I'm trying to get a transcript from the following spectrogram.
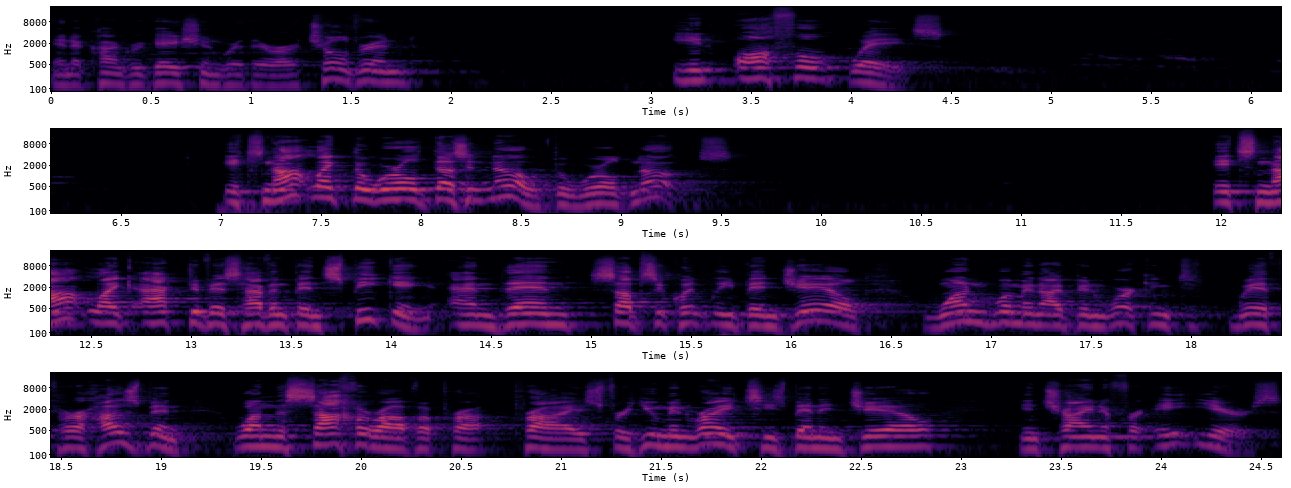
in a congregation where there are children, in awful ways. It's not like the world doesn't know, the world knows. It's not like activists haven't been speaking and then subsequently been jailed. One woman I've been working to, with, her husband won the Sakharov Prize for Human Rights. He's been in jail in China for eight years.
